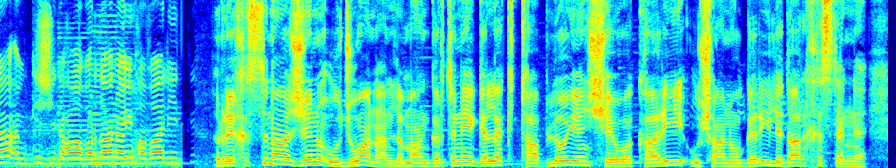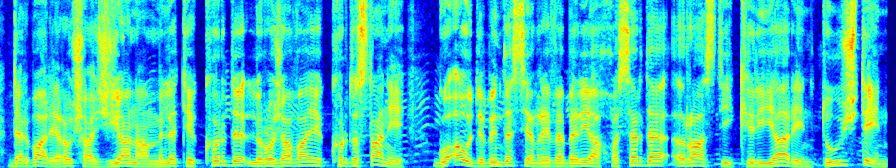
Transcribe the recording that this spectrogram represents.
ام گجی دعوا بردانا یو حوالی رێخستنا ژن و جوانان لە مانگرتنێ gelek تابلۆyên şێوەکاری û şanogerî li dar xistin derbarê rewşa jiyana milletê Kurd li Rojavayê Kurdistanê got ew dibin destên rêveberiya xweser de rastî kiryarên tûj tên.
